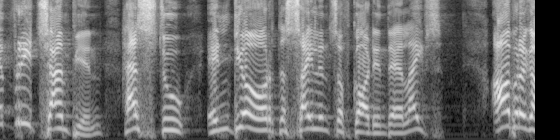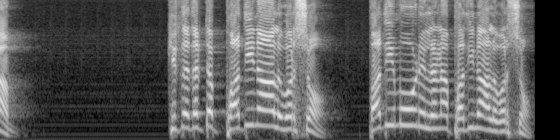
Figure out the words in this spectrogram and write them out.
Every champion has to endure the silence of God in their lifes Abraham கிட்டத்தட்ட பதினாலு வருஷம். பதிமூணு இல்லைன்னா பதினாலு வருஷம்.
